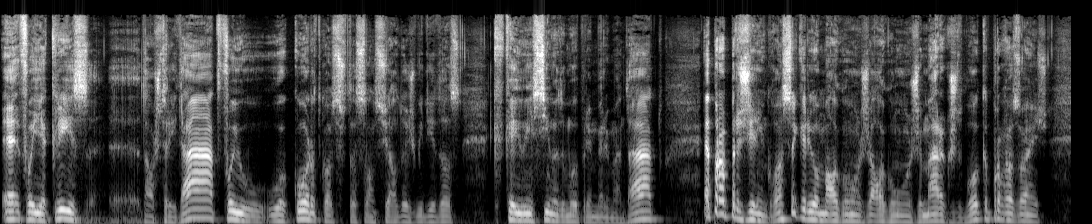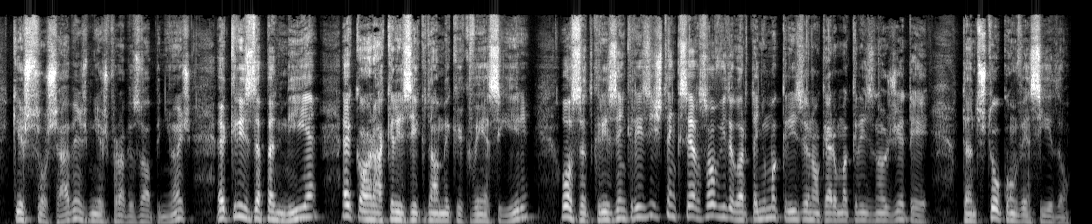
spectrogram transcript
Eh, foi a crise eh, da austeridade, foi o, o acordo de concertação social de 2012 que caiu em cima do meu primeiro mandato, a própria geringonça criou-me alguns, alguns amargos de boca por razões que as pessoas sabem, as minhas próprias opiniões, a crise da pandemia, agora a crise económica que vem a seguir, ou seja, de crise em crise isto tem que ser resolvido. Agora tenho uma crise, eu não quero uma crise no GT. Portanto, estou convencido.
